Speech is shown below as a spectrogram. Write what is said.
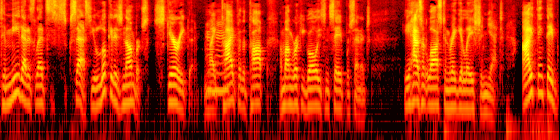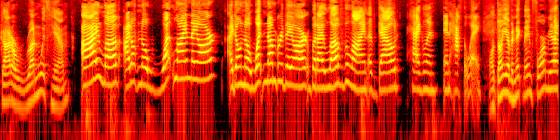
to me, that has led to success. You look at his numbers, scary good. Like mm-hmm. tied for the top among rookie goalies in save percentage. He hasn't lost in regulation yet. I think they've got to run with him. I love, I don't know what line they are. I don't know what number they are, but I love the line of Dowd, Hagelin, and Hathaway. Well, don't you have a nickname for him yet?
